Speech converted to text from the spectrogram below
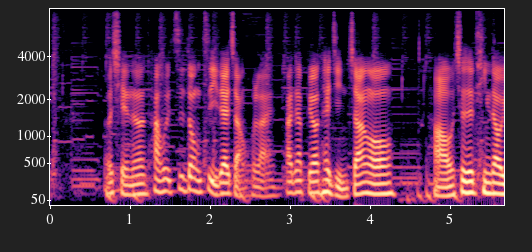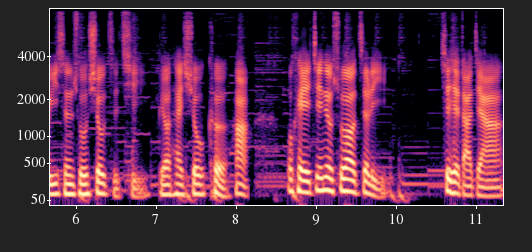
而且呢，它会自动自己再长回来。大家不要太紧张哦。好，这次听到医生说休止期，不要太休克哈。OK，今天就说到这里，谢谢大家。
